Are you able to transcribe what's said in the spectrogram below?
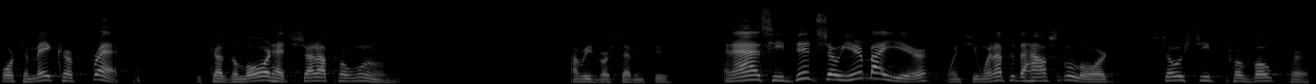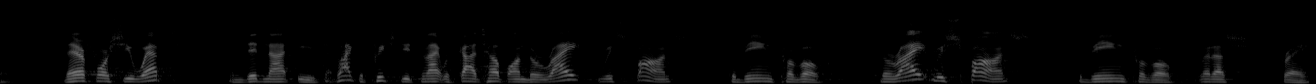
for to make her fret, because the Lord had shut up her womb. I'll read verse 7 too. And as he did so year by year, when she went up to the house of the Lord, so she provoked her. Therefore she wept and did not eat. I'd like to preach to you tonight with God's help on the right response to being provoked. The right response to being provoked. Let us pray.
